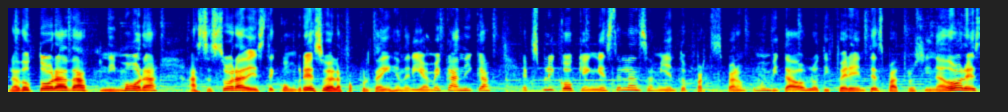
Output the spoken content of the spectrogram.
La doctora Daphne Mora, asesora de este Congreso de la Facultad de Ingeniería Mecánica, explicó que en este lanzamiento participaron como invitados los diferentes patrocinadores,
